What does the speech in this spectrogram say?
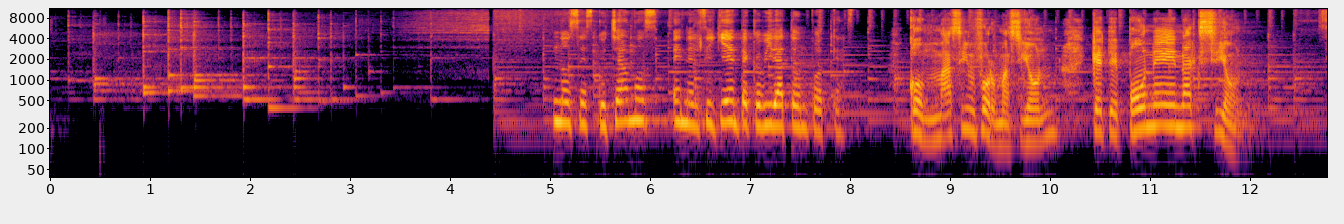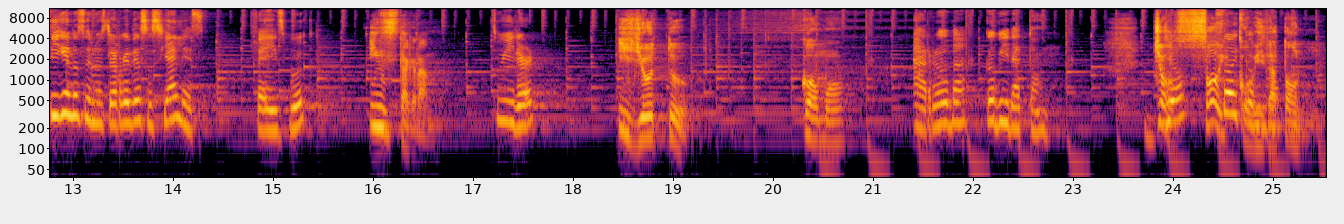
Nos escuchamos en el siguiente Covidatón Podcast. Con más información que te pone en acción. Síguenos en nuestras redes sociales, Facebook, Instagram, Twitter y YouTube. Como arroba Covidatón. Yo, soy, Covidatón.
